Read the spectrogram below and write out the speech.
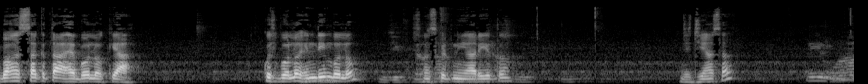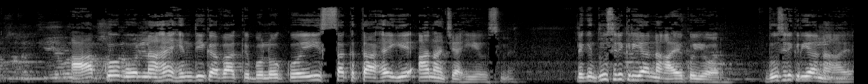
बहुत सकता है बोलो क्या? कुछ बोलो हिंदी में बोलो? संस्कृत नहीं आ रही है तो? जी जिज्ञासा आपको बोलना है हिंदी का वाक्य बोलो कोई सकता है ये आना चाहिए उसमें। लेकिन दूसरी क्रिया ना आए कोई और। दूसरी क्रिया ना आए।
